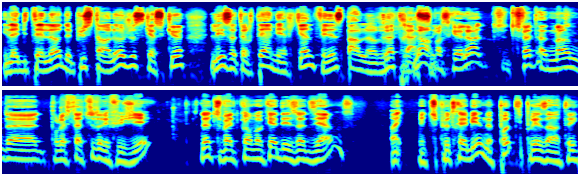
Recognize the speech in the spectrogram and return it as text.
Il habitait là depuis ce temps-là jusqu'à ce que les autorités américaines finissent par le retracer. Non, parce que là, tu, tu fais ta demande de- pour le statut de réfugié. Là, tu vas être convoqué à des audiences. Oui. Mais tu peux très bien ne pas t'y présenter.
